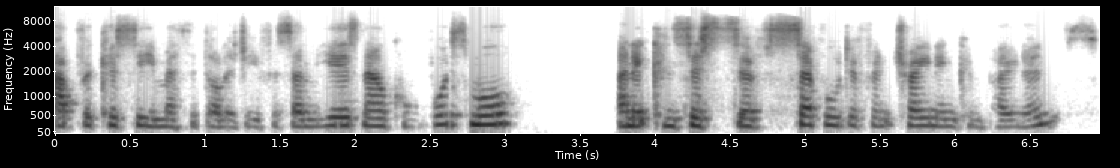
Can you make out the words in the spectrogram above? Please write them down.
advocacy methodology for some years now called Voice More, and it consists of several different training components,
